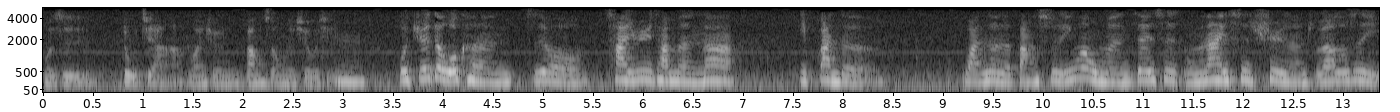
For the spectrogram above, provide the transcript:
或是度假、完全放松的休闲？嗯，我觉得我可能只有参与他们那一半的玩乐的方式，因为我们这一次我们那一次去呢，主要都是以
